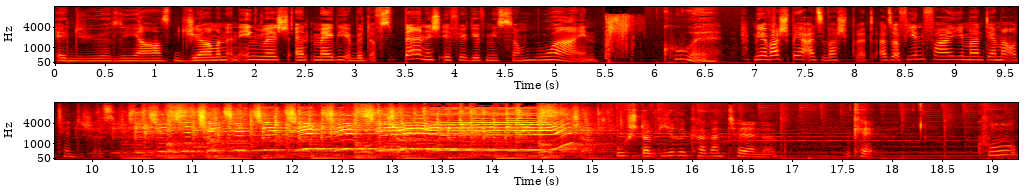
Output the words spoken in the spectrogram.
enthusiast German and English and maybe a bit of Spanish if you give me some wine. Cool. Mehr Waschbär als Waschbrett. Also auf jeden Fall jemand, der mal authentisch ist. Buchstabiere Quarantäne. Okay. Q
